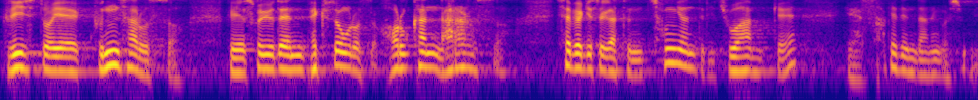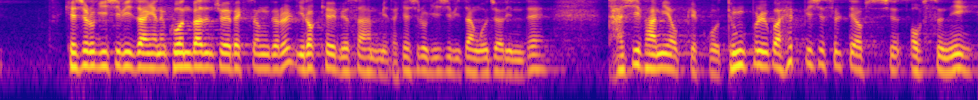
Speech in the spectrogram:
그리스도의 군사로서 그의 소유된 백성으로서 거룩한 나라로서 새벽 이슬 같은 청년들이 주와 함께 예, 서게 된다는 것입니다. 계시록 22장에는 구원받은 주의 백성들을 이렇게 묘사합니다. 계시록 22장 5절인데 다시 밤이 없겠고 등불과 햇빛이 쓸데없으니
